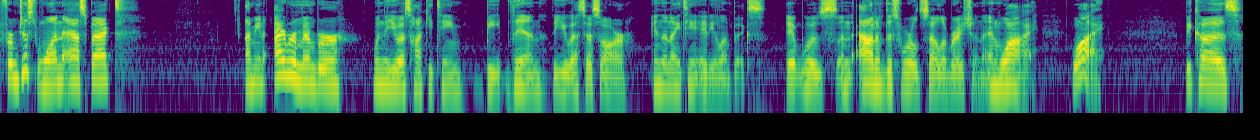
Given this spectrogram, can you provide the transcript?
from just one aspect, I mean, I remember when the U.S. hockey team beat then the USSR in the 1980 Olympics. It was an out of this world celebration. And why? Why? Because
